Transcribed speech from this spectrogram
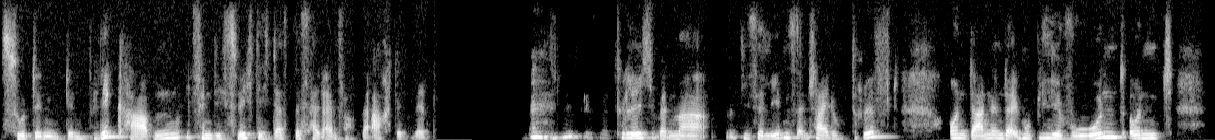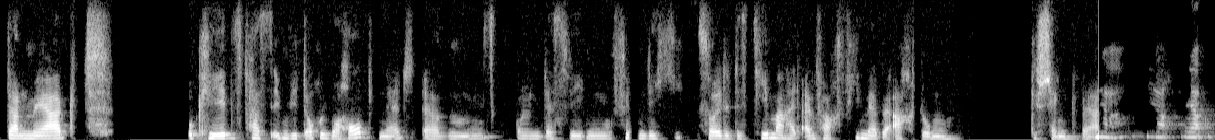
so den, den Blick haben, finde ich es wichtig, dass das halt einfach beachtet wird. Mhm. Natürlich, wenn man diese Lebensentscheidung trifft und dann in der Immobilie wohnt und dann merkt, okay, das passt irgendwie doch überhaupt nicht. Ähm, und deswegen finde ich, sollte das Thema halt einfach viel mehr Beachtung geschenkt werden. Ja, ja, ja.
